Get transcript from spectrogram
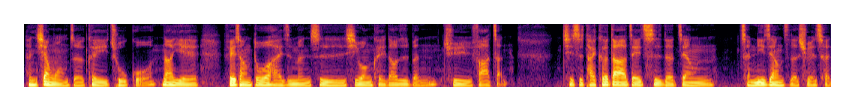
很向往着可以出国。那也非常多孩子们是希望可以到日本去发展。其实台科大这一次的这样成立这样子的学程，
